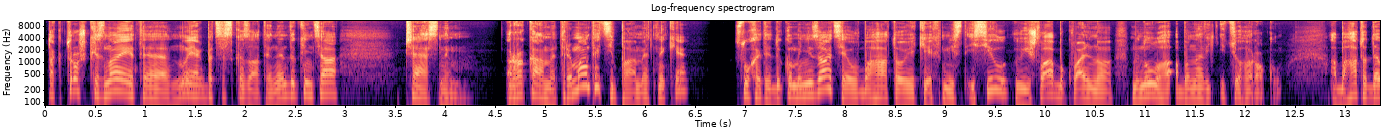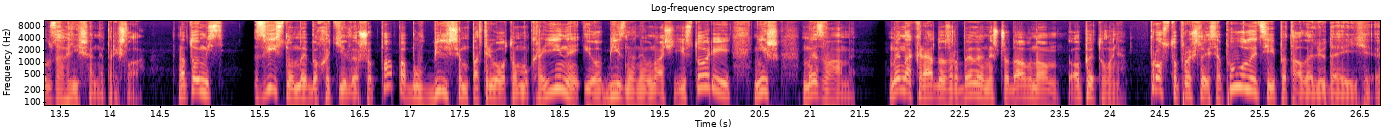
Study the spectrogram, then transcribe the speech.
так трошки, знаєте, ну як би це сказати, не до кінця чесним. Роками тримати ці пам'ятники. Слухайте, декомунізація в багато яких міст і сіл увійшла буквально минулого або навіть і цього року, а багато де взагалі ще не прийшла. Натомість, звісно, ми би хотіли, щоб папа був більшим патріотом України і обізнаний у нашій історії, ніж ми з вами. Ми на кредо зробили нещодавно опитування. Просто пройшлися по вулиці і питали людей е,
